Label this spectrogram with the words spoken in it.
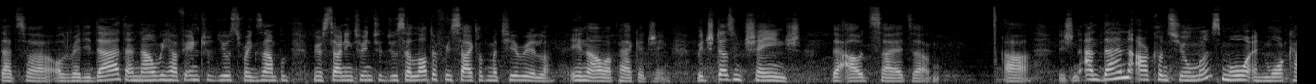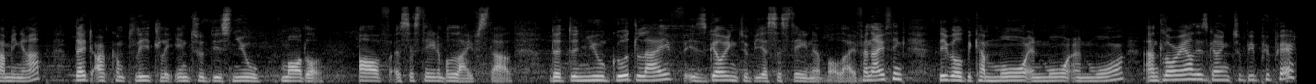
That's uh, already that. And now we have introduced, for example, we're starting to introduce a lot of recycled material in our packaging, which doesn't change the outside um, uh, vision. And then our consumers, more and more coming up, that are completely into this new model of a sustainable lifestyle that the new good life is going to be a sustainable life. And I think they will become more and more and more. And L'Oreal is going to be prepared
